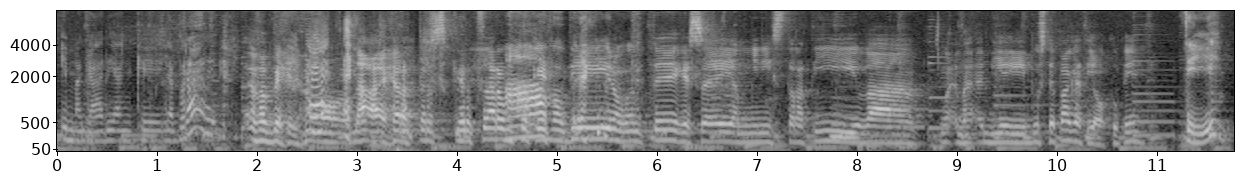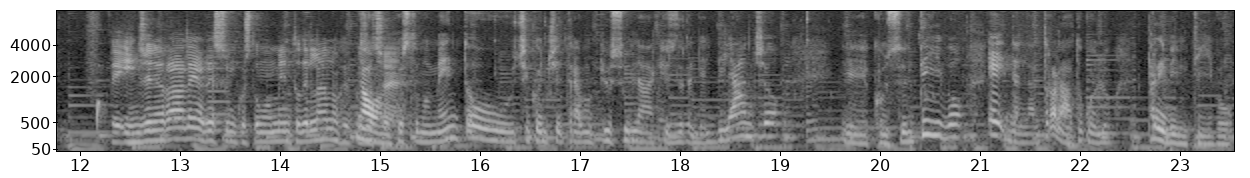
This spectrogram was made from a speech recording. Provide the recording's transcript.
e magari anche lavorare. Eh, va bene, no, dai, era per scherzare un Ah, pochettino con te che sei amministrativa. Ma, ma di buste paga ti occupi? Sì, E in generale adesso in questo momento dell'anno che cosa No, in questo momento ci concentriamo più sulla chiusura del bilancio, eh, consultivo e dall'altro lato quello preventivo.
